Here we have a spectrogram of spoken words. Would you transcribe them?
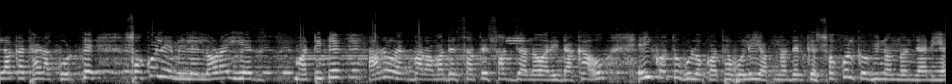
এলাকা ছাড়া করতে সকলে মিলে লড়াইয়ের মাটিতে আরও একবার আমাদের সাথে সাত জানুয়ারি দেখা হোক। এই কতগুলো কথা বলেই আপনাদেরকে সকলকে অভিনন্দন জানিয়ে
